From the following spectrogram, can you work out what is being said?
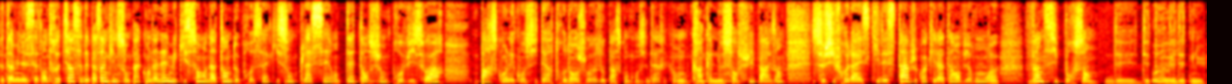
de terminer cet entretien. C'est des personnes qui ne sont pas condamnées mais qui sont en attente de procès, qui sont placées en détention provisoire parce qu'on les considère trop dangereuses ou parce qu'on considère qu'on craint qu'elles ne s'enfuient par exemple. Ce chiffre-là, est-ce qu'il est stable? Je crois qu'il atteint environ 26% euh, des, des détenus.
